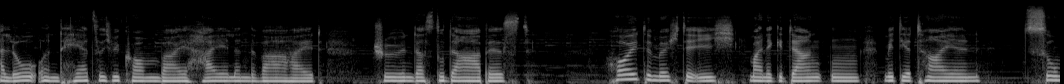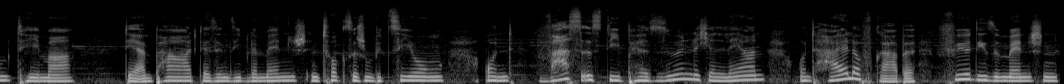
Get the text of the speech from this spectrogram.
Hallo und herzlich willkommen bei Heilende Wahrheit. Schön, dass du da bist. Heute möchte ich meine Gedanken mit dir teilen zum Thema der Empath, der sensible Mensch in toxischen Beziehungen und was ist die persönliche Lern- und Heilaufgabe für diese Menschen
